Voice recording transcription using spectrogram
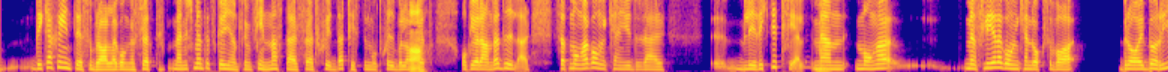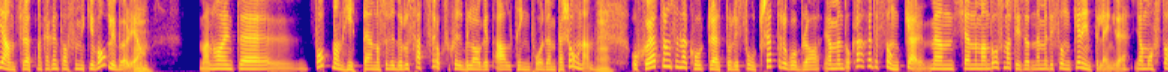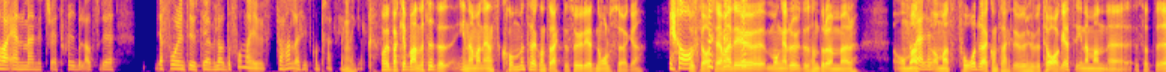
det kanske inte är så bra alla gånger, för att managementet ska ju egentligen finnas där för att skydda artisten mot skivbolaget och göra andra dealar. Så att många gånger kan ju det där eh, bli riktigt fel. Mm. Men, många, men flera gånger kan det också vara bra i början, för att man kanske inte har så mycket val i början. Mm. Man har inte eh, fått någon hit än och så vidare. Då satsar ju också skivbolaget allting på den personen. Mm. Och sköter de sina kort rätt och det fortsätter att gå bra, ja men då kanske det funkar. Men känner man då som artist att nej men det funkar inte längre, jag måste ha en manager, ett skivbolag, för det, jag får inte ut det jag vill ha, då får man ju förhandla sitt kontrakt helt Mm. enkelt. Om vi backar bandet lite, innan man ens kommer till det här kontraktet så är det ett nålsöga. Ja, Såklart. Ja, men det är ju många där ute som drömmer om Så att, det. om att få det här kontraktet överhuvudtaget innan man... eh, Så att, eh,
